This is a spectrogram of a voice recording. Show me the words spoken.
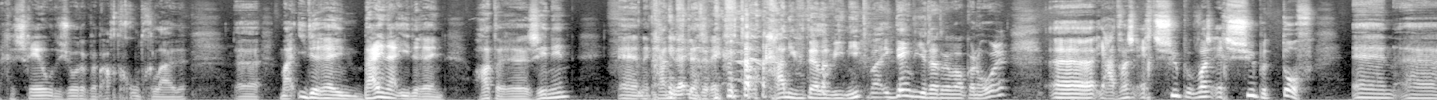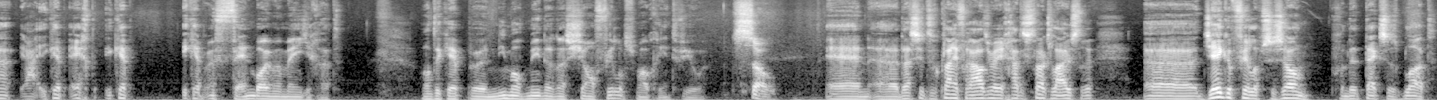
geschreeuw, dus je hoort ook wat achtergrondgeluiden. Maar iedereen, bijna iedereen, had er zin in. En ik ga, niet vertellen, ik, vertel- ik ga niet vertellen wie niet, maar ik denk dat je dat er wel kan horen. Ja, het was echt super, was echt super tof. En ja, ik heb echt, ik heb, ik heb een fanboy momentje gehad. Want ik heb niemand minder dan Sean Phillips mogen interviewen. Zo. En eh, daar zit een klein verhaaltje bij. Je gaat er straks luisteren. Eh, Jacob Phillips, de zoon van de Texas Blood.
